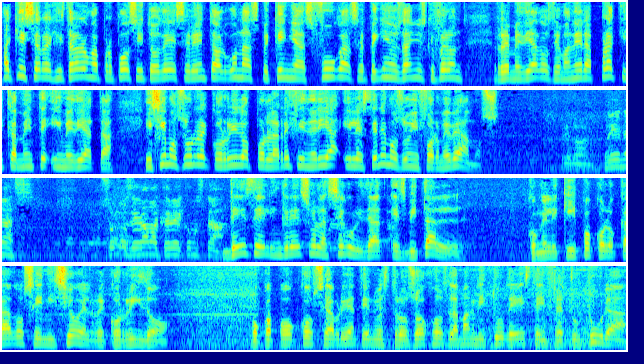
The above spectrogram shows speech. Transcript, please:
Aquí se registraron a propósito de ese evento algunas pequeñas fugas, pequeños daños que fueron remediados de manera prácticamente inmediata. Hicimos un recorrido por la refinería y les tenemos un informe. Veamos. Buenas. Somos de Gama TV, ¿cómo está? Desde el ingreso la seguridad es vital. Con el equipo colocado se inició el recorrido. Poco a poco se abrió ante nuestros ojos la magnitud de esta infraestructura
